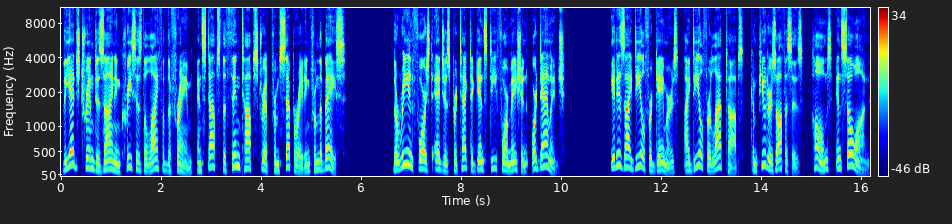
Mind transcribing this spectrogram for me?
The edge trim design increases the life of the frame and stops the thin top strip from separating from the base. The reinforced edges protect against deformation or damage. It is ideal for gamers, ideal for laptops, computers, offices, homes, and so on.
